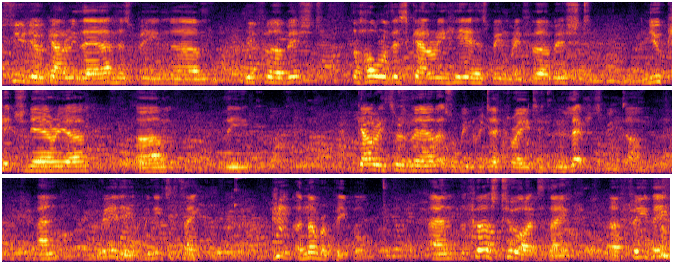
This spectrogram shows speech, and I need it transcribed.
studio gallery there has been um, refurbished. The whole of this gallery here has been refurbished. New kitchen area. Um, the gallery through there, that's all been redecorated and the electric's been done. And really, we need to thank a number of people. And the first two I'd like to thank are Phoebe,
